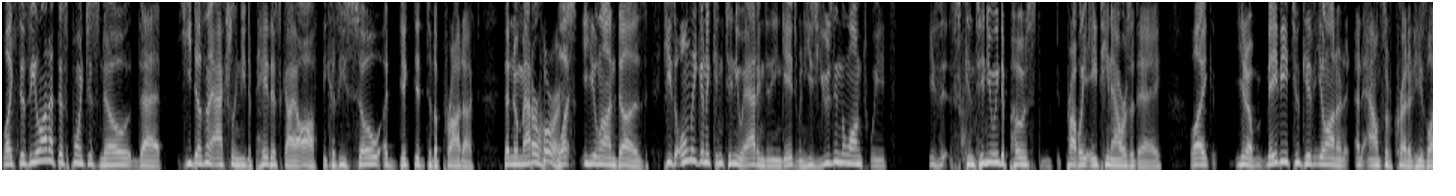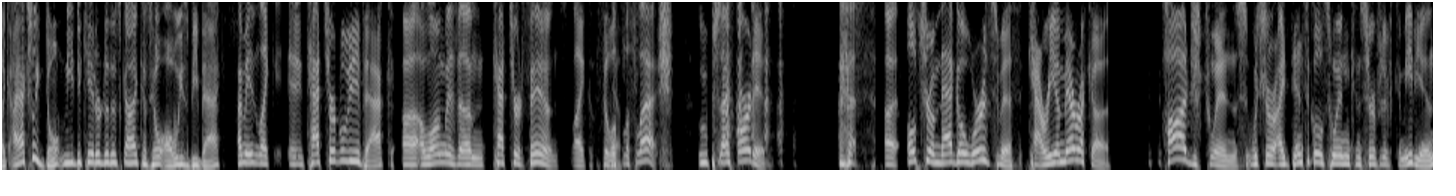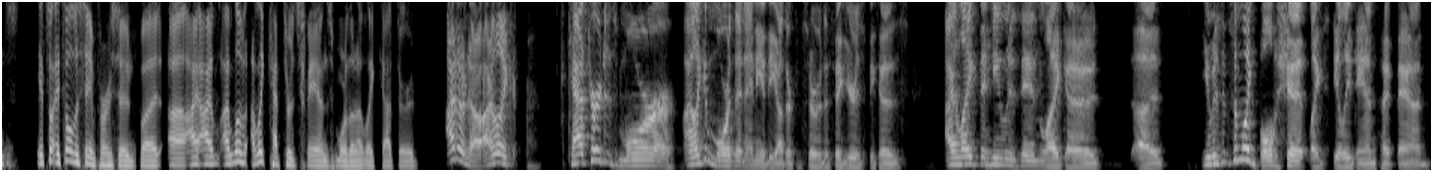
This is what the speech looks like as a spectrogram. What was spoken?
Like, does Elon at this point just know that he doesn't actually need to pay this guy off because he's so addicted to the product that no matter what Elon does, he's only going to continue adding to the engagement. He's using the long tweets. He's continuing to post probably 18 hours a day. Like, you know, maybe to give Elon an, an ounce of credit, he's like, I actually don't need to cater to this guy because he'll always be back. I mean, like, uh, Cat Turd will be back uh, along with um, fans like Philip yes. LaFleche. Oops, I farted. uh, Ultra Mago Wordsmith, Carry America, Hodge twins, which are identical twin conservative comedians. It's it's all the same person, but uh, I, I I love I like Cat Turd's fans more than I like Cat Turd. I don't know. I like Cat Turd is more. I like him more than any of the other conservative figures because I like that he was in like a, a he was in some like bullshit like Steely Dan type band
